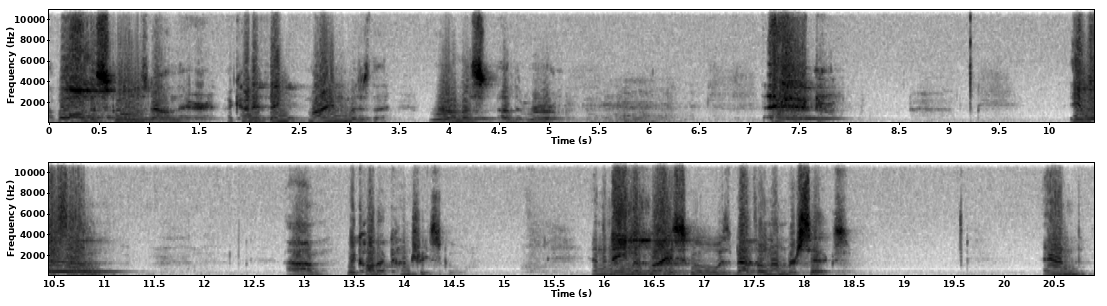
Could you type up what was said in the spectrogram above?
of all the schools down there, I kind of think mine was the ruralest of the rural. it was, um, um, we called it country school. And the name of my school was Bethel Number Six. And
